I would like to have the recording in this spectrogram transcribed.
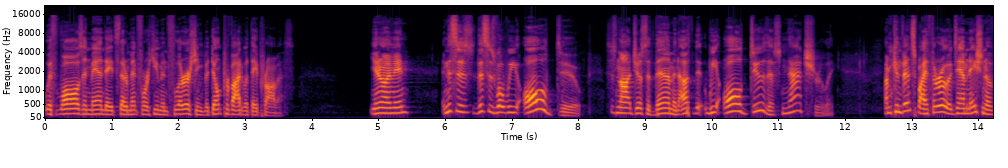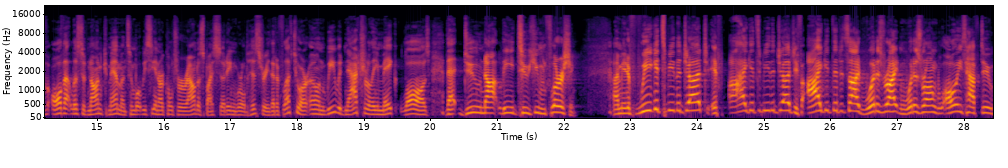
with laws and mandates that are meant for human flourishing but don't provide what they promise? You know what I mean? And this is, this is what we all do. This is not just them and us. We all do this naturally. I'm convinced by a thorough examination of all that list of non commandments and what we see in our culture around us by studying world history that if left to our own, we would naturally make laws that do not lead to human flourishing. I mean, if we get to be the judge, if I get to be the judge, if I get to decide what is right and what is wrong, we'll always have to,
